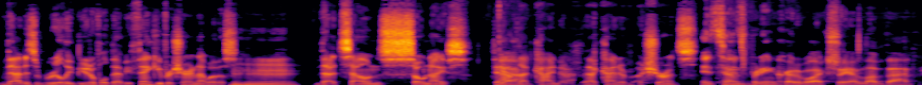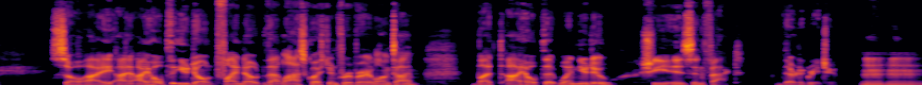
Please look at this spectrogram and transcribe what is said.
that is really beautiful, Debbie. Thank you for sharing that with us. Mm-hmm. That sounds so nice to yeah. have that kind of that kind of assurance. It sounds and, pretty incredible, actually. I love that. So I, I, I hope that you don't find out that last question for a very long time, but I hope that when you do, she is in fact there to greet you. Mm-hmm.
